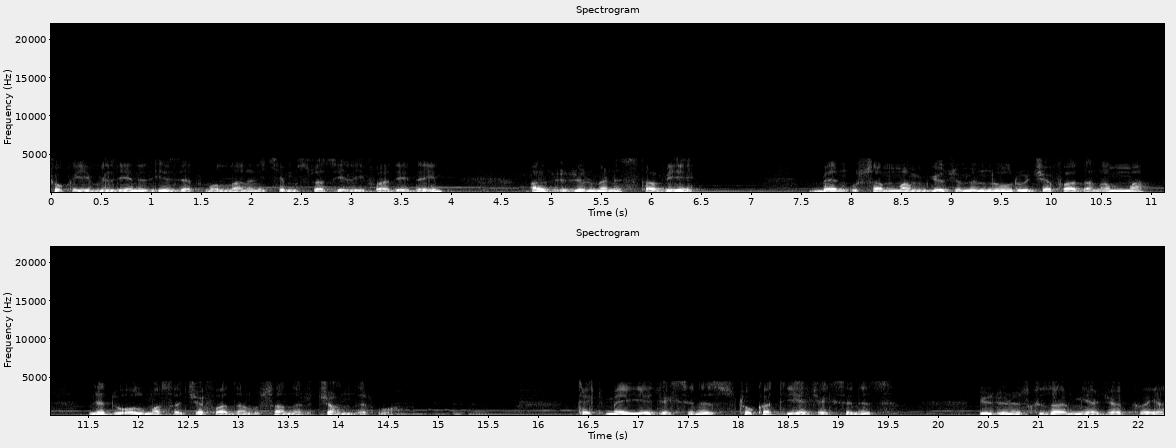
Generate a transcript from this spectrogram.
çok iyi bildiğiniz İzzet Molla'nın iki mısrasıyla ifade edeyim. Az üzülmeniz tabii. Ben usanmam gözümün nuru cefadan ama ne de olmasa cefadan usanır candır bu. Tekme yiyeceksiniz, tokat yiyeceksiniz. Yüzünüz kızarmayacak veya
